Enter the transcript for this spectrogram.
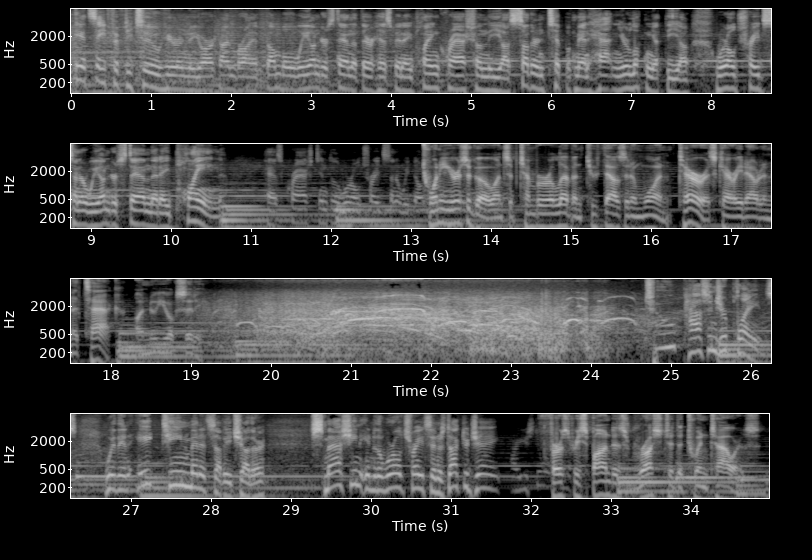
It's 8:52 here in New York. I'm Bryant Gumbel. We understand that there has been a plane crash on the uh, southern tip of Manhattan. You're looking at the uh, World Trade Center. We understand that a plane has crashed into the World Trade Center. We don't 20 years ago, on September 11, 2001, terrorists carried out an attack on New York City. two passenger planes within 18 minutes of each other, smashing into the World Trade Centers. Dr. J, are you still? First responders rushed to the Twin Towers.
